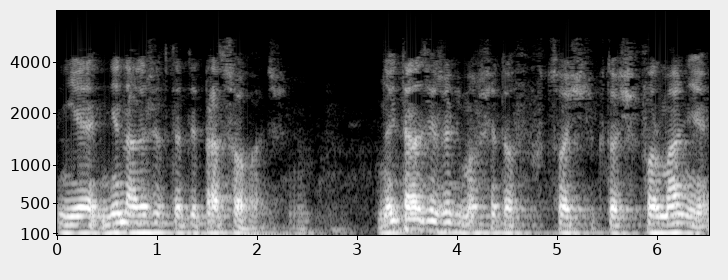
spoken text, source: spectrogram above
nie, nie należy wtedy pracować. No i teraz, jeżeli może się to coś, ktoś formalnie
